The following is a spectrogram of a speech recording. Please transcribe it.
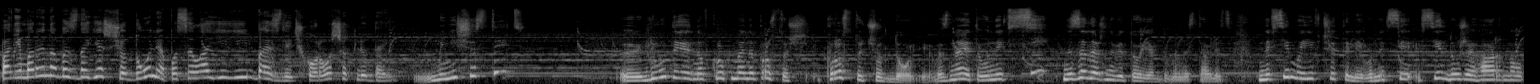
Пані Марина визнає, що доля посилає їй безліч хороших людей. Мені щастить. Е, Люди навкруг мене просто, просто чудові. Ви знаєте, вони всі, незалежно від того, як до мене ставляться, вони всі мої вчителі, вони всі, всі дуже гарно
